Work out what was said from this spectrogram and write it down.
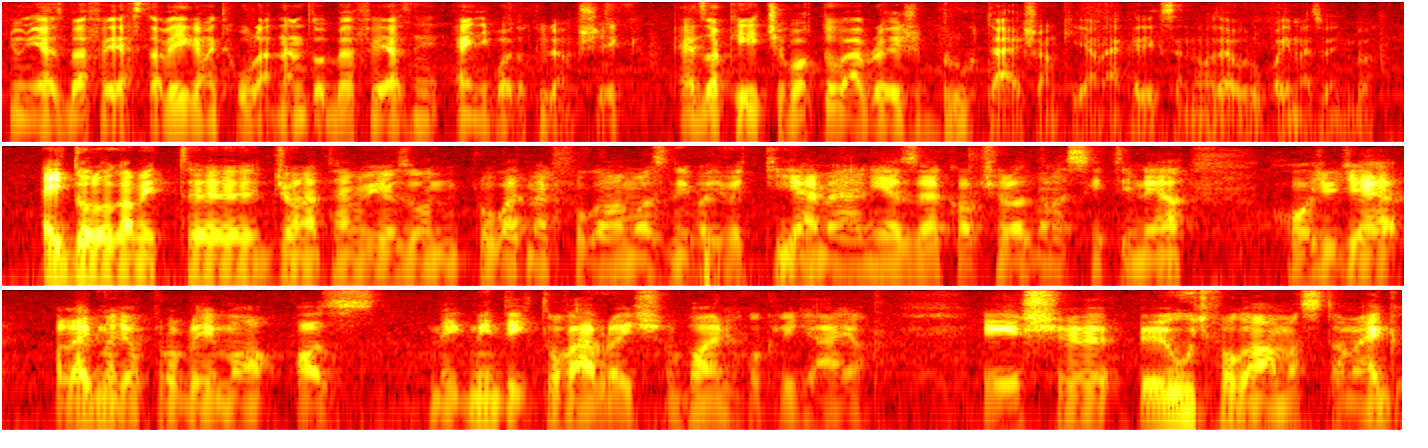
Nunez befejezte a vége, amit Holland nem tudott befejezni, ennyi volt a különbség. Ez a két csapat továbbra is brutálisan kiemelkedik szerintem az európai mezőnyből. Egy dolog, amit Jonathan Wilson próbált megfogalmazni, vagy, vagy kiemelni ezzel kapcsolatban a City-nél, hogy ugye a legnagyobb probléma az még mindig továbbra is a bajnokok ligája. És ő úgy fogalmazta meg,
